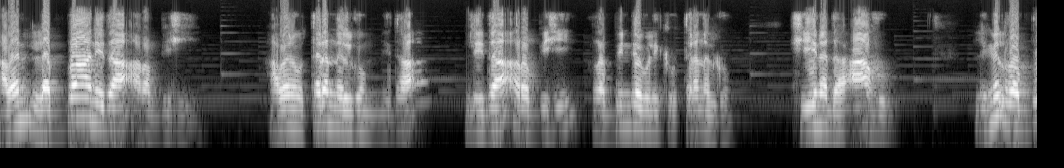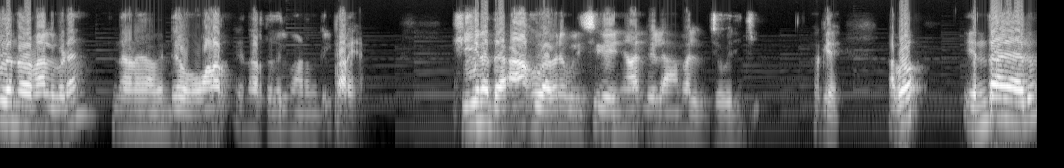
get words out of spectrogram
അവൻ ലബ്ബാനിത റബ്ബിഹി. അവൻ ഉത്തരം നൽകും. നിത ലിത റബ്ബിഹി. റബ്ബിന്റെ വിളിക്ക് ഉത്തരം നൽകും. ഹീനദ ആഹു അല്ലെങ്കിൽ റബ്ബ് എന്ന് പറഞ്ഞാൽ ഇവിടെ എന്താണ്? അവന്റെ ഓണർ എന്ന അർത്ഥത്തിൽ വേണമെങ്കിൽ പറയാം. ഹീനദ ആഹു അവനെ വിളിച്ചു കഴിഞ്ഞാൽ ലാമൽ ജോലിക്ക്. ഓക്കെ? അപ്പോ എന്തായാലും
